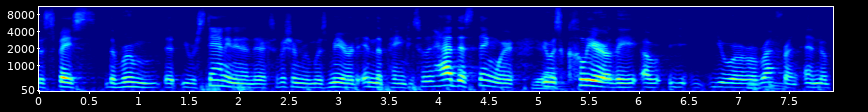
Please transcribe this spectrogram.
the space the room that you were standing in in the exhibition room was mirrored in the painting. So it had this thing where it was Yeah. clearly a, you, you were a mm-hmm. referent and, a,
